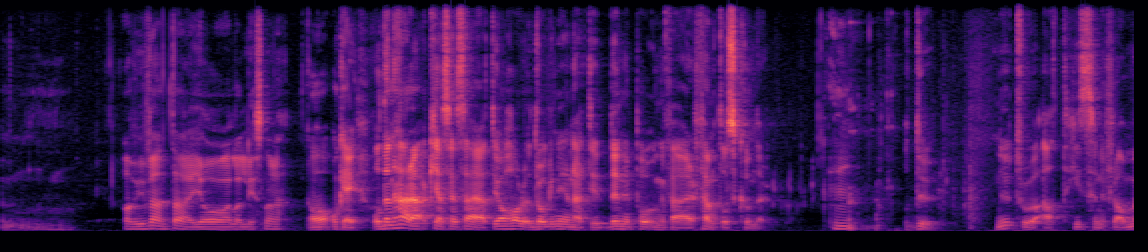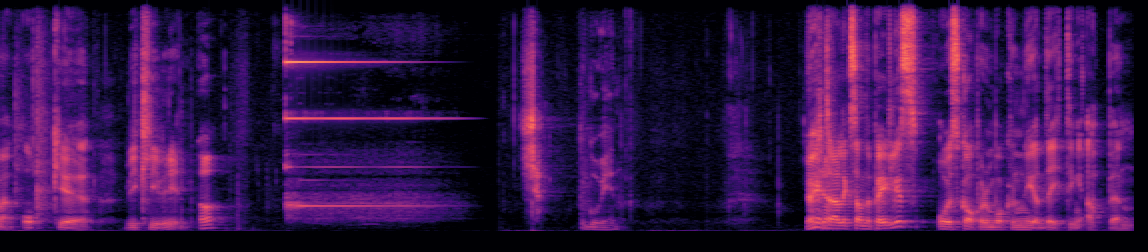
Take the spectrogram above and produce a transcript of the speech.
Mm. Ja, vi väntar jag och alla lyssnare. Ja, okej. Och den här kan jag säga så här att jag har dragit ner den här till, den är på ungefär 15 sekunder. Och du, nu tror jag att hissen är framme och eh, vi kliver in. Ja. Då går vi in. Jag heter. Alexander Peglis och är skaparen bakom nya datingappen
